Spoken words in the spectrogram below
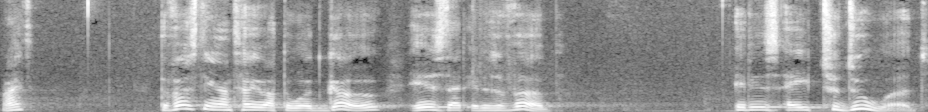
Right? The first thing I'll tell you about the word go is that it is a verb. It is a to do word.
